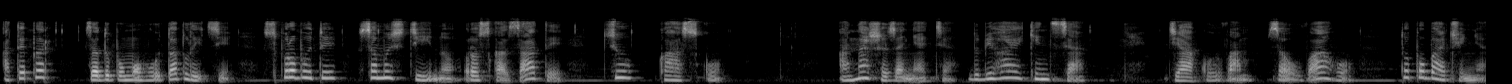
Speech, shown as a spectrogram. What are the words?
А тепер за допомогою таблиці спробуйте самостійно розказати цю казку. А наше заняття добігає кінця. Дякую вам за увагу. До побачення!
